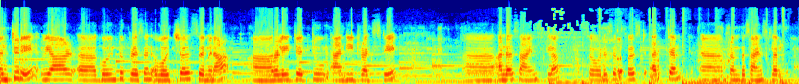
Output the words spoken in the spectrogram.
And today we are uh, going to present a virtual seminar uh, related to Anti-Drugs Day uh, under Science Club. So this is the first attempt uh, from the Science Club.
